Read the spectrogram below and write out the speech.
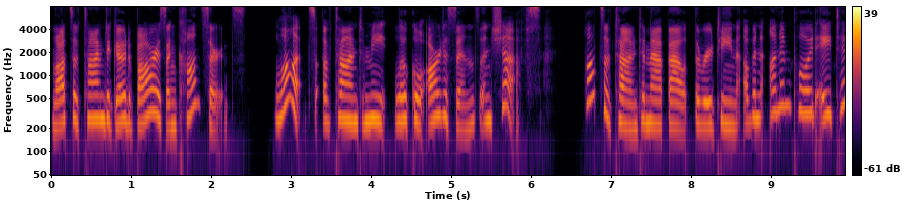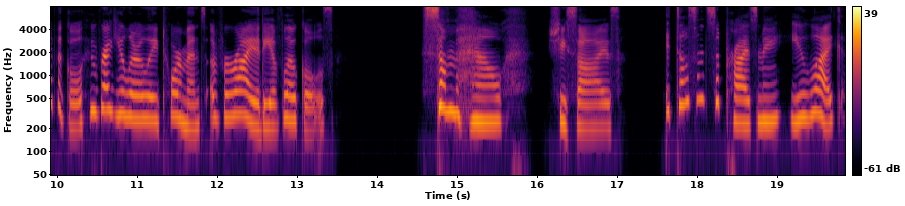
Lots of time to go to bars and concerts. Lots of time to meet local artisans and chefs. Lots of time to map out the routine of an unemployed atypical who regularly torments a variety of locals. Somehow, she sighs, it doesn't surprise me you like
